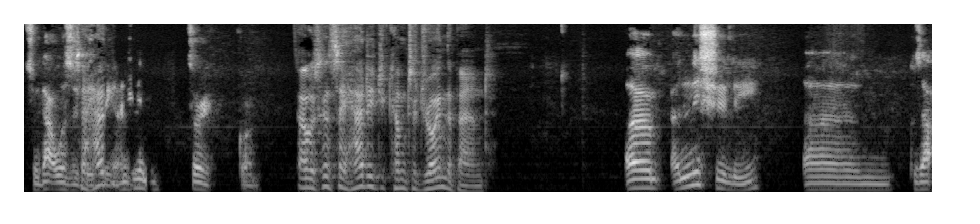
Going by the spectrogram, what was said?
So that was a So big thing. did then, sorry, go on. I was going to say, how did you come to join the band? Um, initially, because I,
